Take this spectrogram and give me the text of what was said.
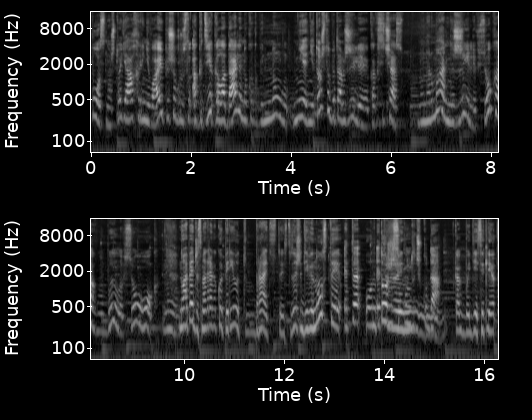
пост, на что я охреневаю и пишу грустно. А где голодали? Ну, как бы, ну, не, не то, чтобы там жили, как сейчас. Ну, нормально жили, все как бы было, все ок. Ну, Но опять же, смотря какой период брать. То есть, знаешь, 90-е это, он это тоже... секундочку, да. Как бы 10 лет.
